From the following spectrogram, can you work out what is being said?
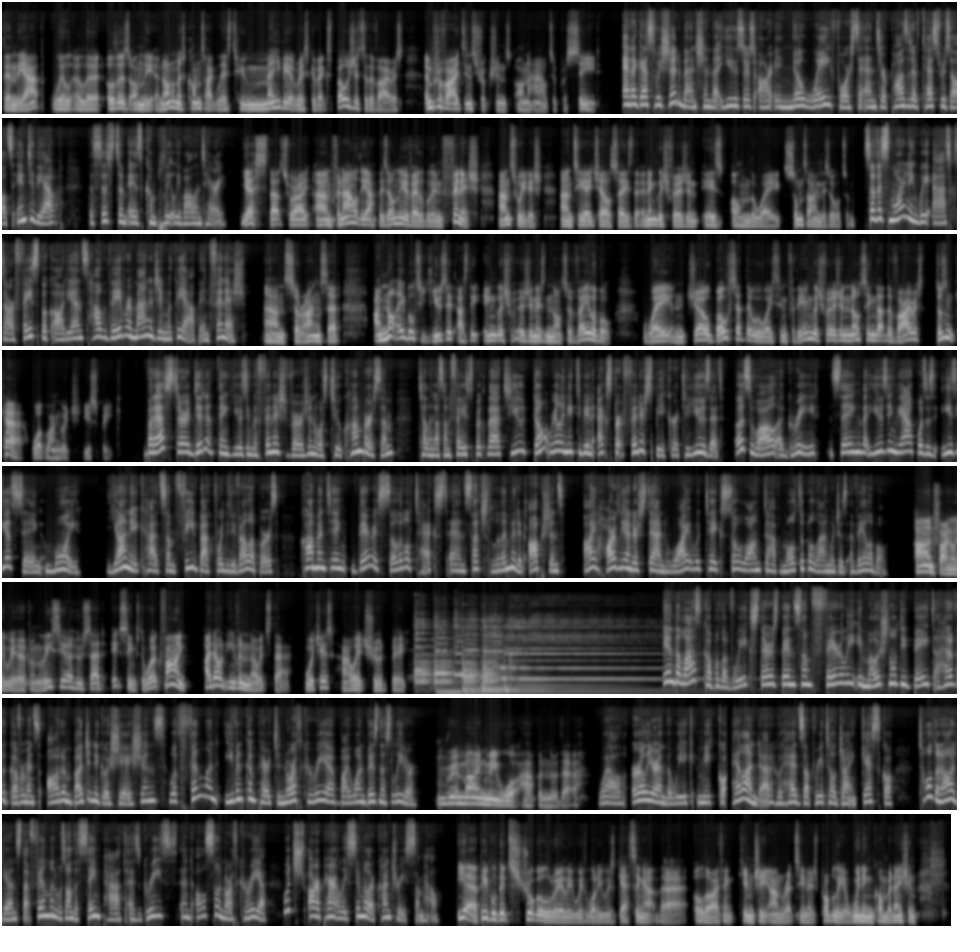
Then the app will alert others on the anonymous contact list who may be at risk of exposure to the virus and provides instructions on how to proceed. And I guess we should mention that users are in no way forced to enter positive test results into the app. The system is completely voluntary. Yes, that's right. And for now, the app is only available in Finnish and Swedish, and THL says that an English version is on the way sometime this autumn. So this morning, we asked our Facebook audience how they were managing with the app in Finnish. And Sarang said, I'm not able to use it as the English version is not available. Wei and Joe both said they were waiting for the English version, noting that the virus doesn't care what language you speak. But Esther didn't think using the Finnish version was too cumbersome, telling us on Facebook that you don't really need to be an expert Finnish speaker to use it. Oswald agreed, saying that using the app was as easy as saying moi. Yannick had some feedback for the developers, commenting, There is so little text and such limited options. I hardly understand why it would take so long to have multiple languages available. And finally, we heard from Alicia, who said, It seems to work fine. I don't even know it's there, which is how it should be. In the last couple of weeks, there's been some fairly emotional debate ahead of the government's autumn budget negotiations, with Finland even compared to North Korea by one business leader. Remind me what happened there. Well, earlier in the week, Mikko Helander, who heads up retail giant Kesko, told an audience that Finland was on the same path as Greece and also North Korea, which are apparently similar countries somehow. Yeah, people did struggle really with what he was getting at there, although I think kimchi and retsina is probably a winning combination.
